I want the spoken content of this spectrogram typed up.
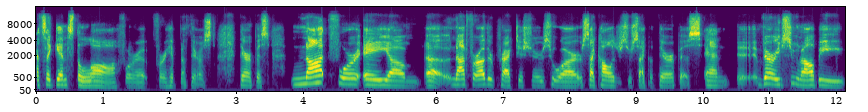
That's against the law for a for a hypnotherapist, therapist, not for a um, uh, not for other practitioners who are psychologists or psychotherapists. And uh, very soon I'll be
